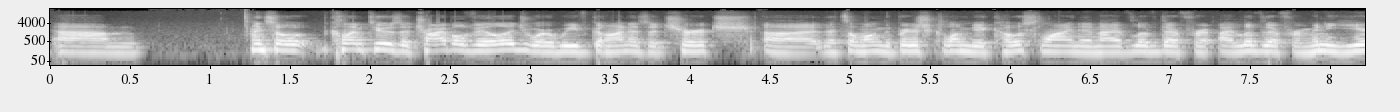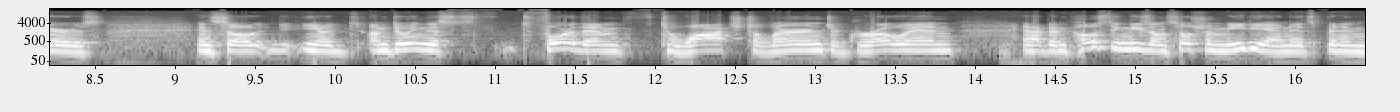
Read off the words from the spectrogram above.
Um, and so Klemtu is a tribal village where we've gone as a church uh, that's along the British Columbia coastline, and I've lived there for I lived there for many years. And so you know I'm doing this for them to watch, to learn, to grow in, and I've been posting these on social media, and it's been an,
